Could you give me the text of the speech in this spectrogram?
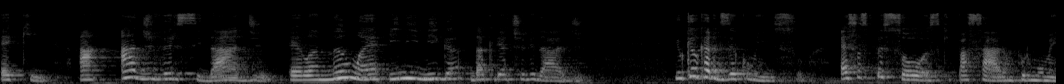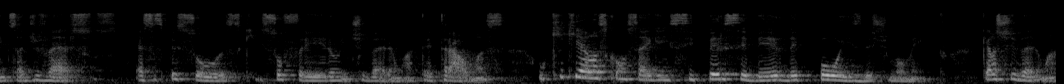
é que a adversidade, ela não é inimiga da criatividade. E o que eu quero dizer com isso? Essas pessoas que passaram por momentos adversos, essas pessoas que sofreram e tiveram até traumas, o que, que elas conseguem se perceber depois deste momento? Que elas tiveram a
